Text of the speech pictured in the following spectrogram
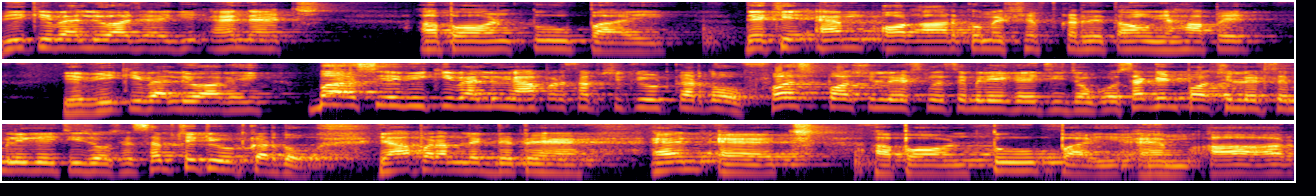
V की वैल्यू आ जाएगी N H upon two pi देखिए, m और r को मैं शिफ्ट कर देता हूँ यहाँ पे। ये v की वैल्यू आ गई। बस ये v की वैल्यू यहाँ पर सब्सटीट्यूट कर दो। फ़र्स्ट पॉस्टुलेट्स में से मिली गई चीज़ों को सेकंड पॉस्टुलेट से मिली गई चीज़ों से सब्सटीट्यूट कर दो। यहाँ पर हम लिख देते हैं N H upon two pi M R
